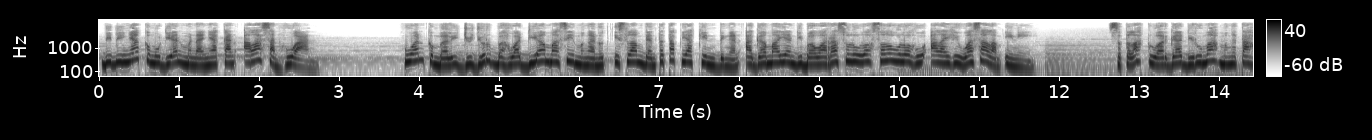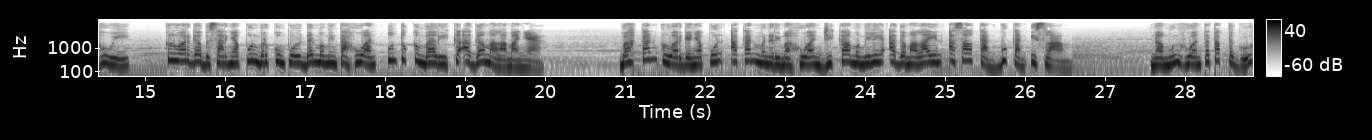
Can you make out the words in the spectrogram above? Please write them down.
bibinya kemudian menanyakan alasan Huan. Huan kembali jujur bahwa dia masih menganut Islam dan tetap yakin dengan agama yang dibawa Rasulullah Shallallahu Alaihi Wasallam ini. Setelah keluarga di rumah mengetahui, keluarga besarnya pun berkumpul dan meminta Huan untuk kembali ke agama lamanya. Bahkan keluarganya pun akan menerima Huan jika memilih agama lain asalkan bukan Islam. Namun Huan tetap teguh,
